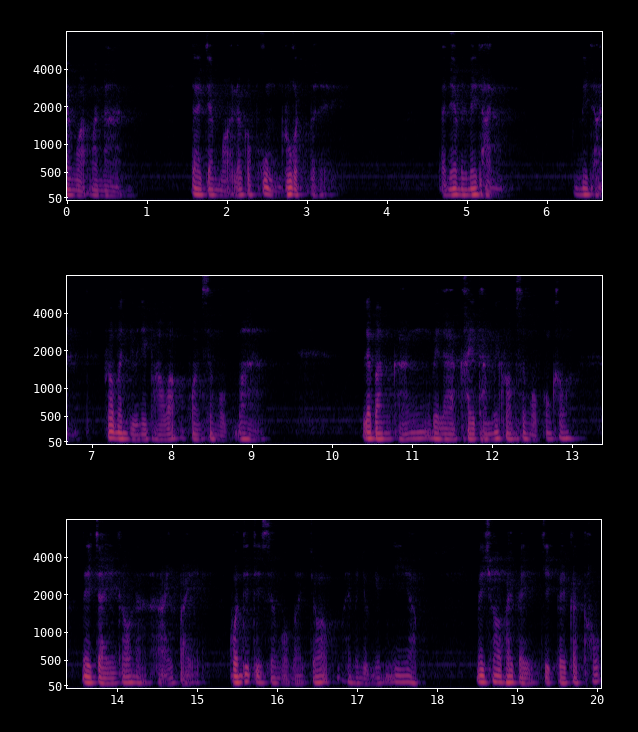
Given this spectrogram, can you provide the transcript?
จังหวะมานาน ได้จังหวะแล้วก็พุ่งรวดไปเลย อันนี้มันไม่ทันมันไม่ทัน เพราะมันอยู่ในภาวะความสงบมาก และบางครั้งเวลาใครทำให้ความสงบของเขา ในใจเขานะ่ะหายไป คนที่ติดสงบชอบให้มันอยู่เงียบๆไม่ชอบให้ไปจิตไปกระทบ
